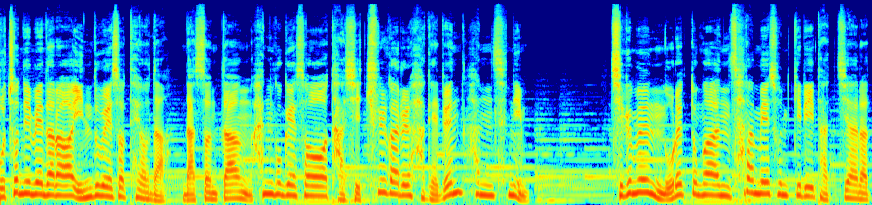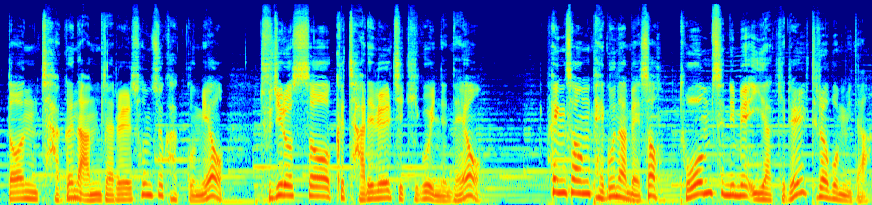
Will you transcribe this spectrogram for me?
부처님의 나라 인도에서 태어나 낯선 땅 한국에서 다시 출가를 하게 된 한 스님. 지금은 오랫동안 사람의 손길이 닿지 않았던 작은 암자를 손수 가꾸며 주지로서 그 자리를 지키고 있는데요. 횡성 백운암에서 도엄 스님의 이야기를 들어봅니다.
